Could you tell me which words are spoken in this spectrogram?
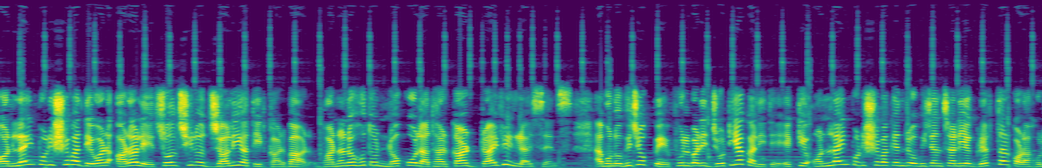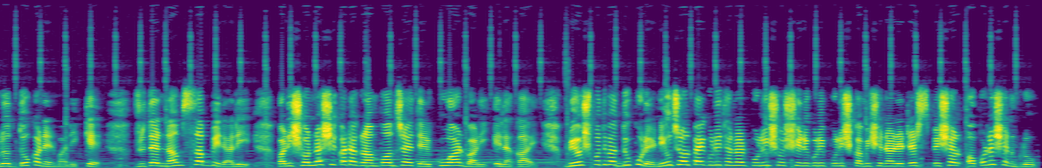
অনলাইন পরিষেবা দেওয়ার আড়ালে চলছিল জালিয়াতির কারবার। বানানো হতো নকল আধার কার্ড, ড্রাইভিং লাইসেন্স। এমন অভিযোগ পেয়ে ফুলবাড়ি জটিয়াকালীতে একটি অনলাইন পরিষেবা কেন্দ্র অভিযান চালিয়ে গ্রেফতার করা হলো দোকানের মালিককে। ধৃতের নাম সাব্বির আলী। বাড়ি সন্ন্যাসীকাটা গ্রাম পঞ্চায়েতের কুয়ার বাড়ি এলাকায়। বৃহস্পতিবার দুপুরে নিউ জলপাইগুড়ি থানার পুলিশ ও শিলিগুড়ি পুলিশ কমিশনারেটের স্পেশাল অপারেশন গ্রুপ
